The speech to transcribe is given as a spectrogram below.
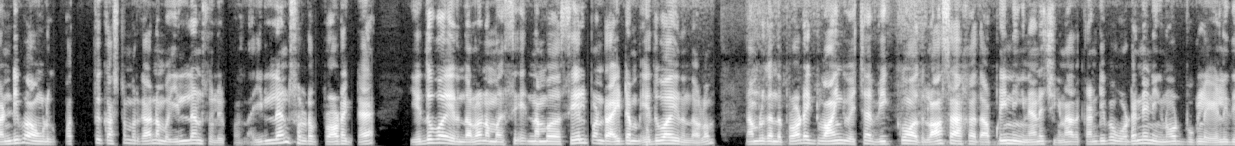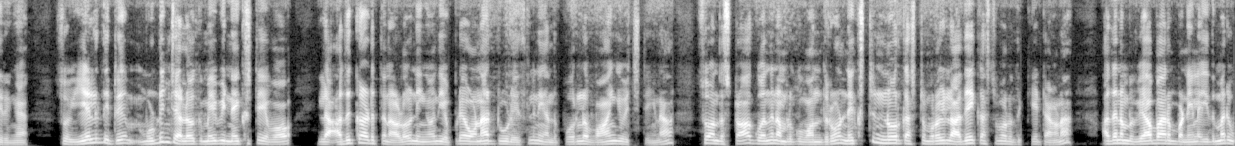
கண்டிப்பாக அவங்களுக்கு பத்து கஸ்டமருக்காக நம்ம இல்லைன்னு சொல்லியிருப்போம். இல்லைன்னு சொல்கிற ப்ராடக்ட்டை எதுவாக இருந்தாலும் நம்ம சே நம்ம சேல் பண்ணுற ஐட்டம் எதுவாக இருந்தாலும் நம்மளுக்கு அந்த ப்ராடக்ட் வாங்கி வச்சா விற்கும் அது லாஸ் ஆகாது அப்படின்னு நீங்கள் நினச்சிங்கன்னா அதை கண்டிப்பாக உடனே நீங்கள் நோட் புக்கில் எழுதிருங்க. ஸோ எழுதிட்டு முடிஞ்ச அளவுக்கு மேபி நெக்ஸ்ட் டேவோ இல்லை அதுக்கு அடுத்த நாளோ நீங்கள் வந்து எப்படியோ ஒன் ஆர் டூ டேஸில் நீங்கள் அந்த பொருளை வாங்கி வச்சிட்டிங்கன்னா ஸோ அந்த ஸ்டாக் வந்து நம்மளுக்கு வந்துடும் நெக்ஸ்ட் இன்னொரு கஸ்டமரோ இல்லை அதே கஸ்டமர் வந்து கேட்டாங்கன்னா அதை நம்ம வியாபாரம் பண்ணிக்கலாம். இது மாதிரி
